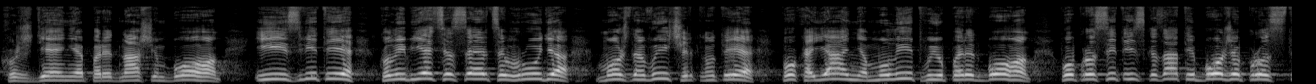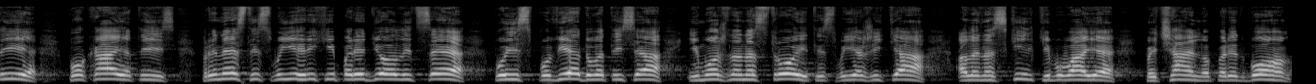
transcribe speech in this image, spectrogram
хождення перед нашим Богом. І звідти, коли б'ється серце в грудях, можна вичеркнути покаянням, молитвою перед Богом, попросити і сказати, Боже, прости, покаятись, принести свої гріхи перед Його лице, поісповідуватися, і можна настроїти своє життя. Але наскільки буває печально перед Богом,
